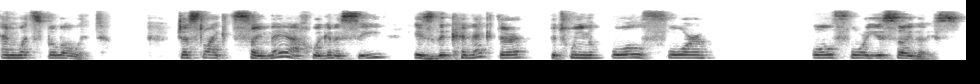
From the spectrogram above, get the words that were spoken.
and what's below it. Just like tzomeach, we're going to see, is the connector between all four all four yisodos.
